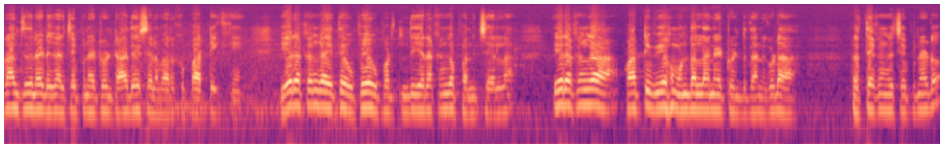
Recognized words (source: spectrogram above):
రామచంద్రరెడ్డి గారు చెప్పినటువంటి ఆదేశాల మేరకు పార్టీకి ఏ రకంగా అయితే ఉపయోగపడుతుంది ఏ రకంగా పనిచేయాలా ఏ రకంగా పార్టీ వ్యూహం ఉండాలనేటువంటి దాన్ని కూడా ప్రత్యేకంగా చెప్పినాడు.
